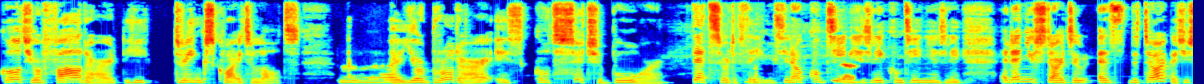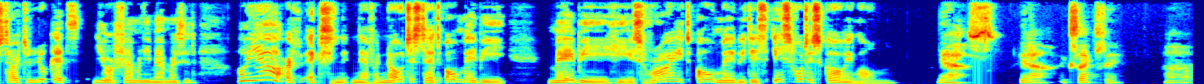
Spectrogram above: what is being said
God, your father, he drinks quite a lot. Mm. Uh, your brother is got such a bore. That sort of things, you know, continuously, yeah. continuously. And then you start to, as the target, you start to look at your family members. And, oh yeah, I've actually never noticed that. Oh, maybe maybe he is right. Oh, maybe this is what is going on. Yes. Yeah, exactly. Uh,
